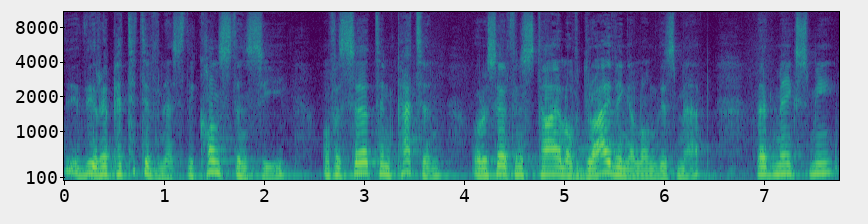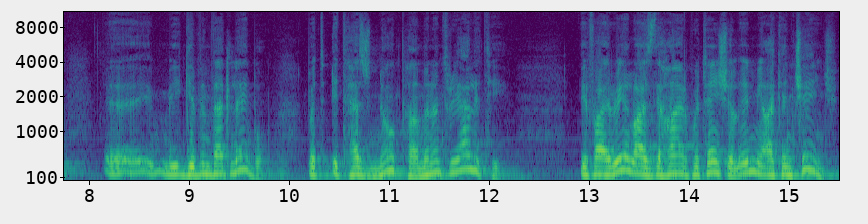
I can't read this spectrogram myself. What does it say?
the repetitiveness, the constancy of a certain pattern or a certain style of driving along this map that makes me uh, be given that label. But it has no permanent reality. If I realize the higher potential in me, I can change.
